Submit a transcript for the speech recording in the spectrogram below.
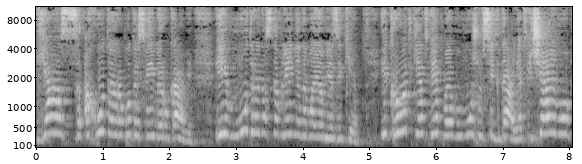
Я с охотой работаю своими руками. И мудрое наставление на моем языке. И кроткий ответ моему мужу всегда. Я отвечаю ему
